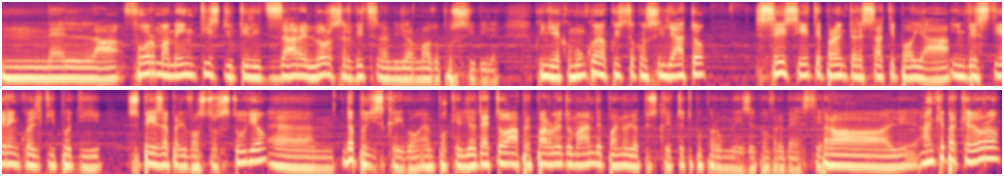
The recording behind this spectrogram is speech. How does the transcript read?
nella forma mentis di utilizzare il loro servizio nel miglior modo possibile. Quindi è comunque un acquisto consigliato se siete però interessati poi a investire in quel tipo di spesa per il vostro studio. Um, dopo gli scrivo, è un po' che gli ho detto ah preparo le domande, poi non le ho più scritto tipo per un mese, povere bestie. Però anche perché loro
